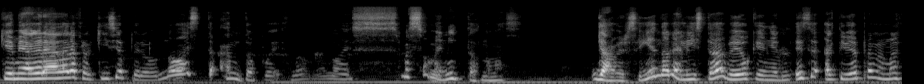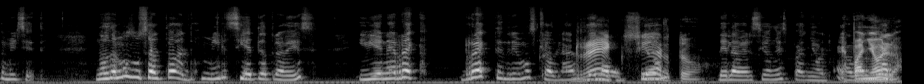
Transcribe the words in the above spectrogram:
que me agrada la franquicia, pero no es tanto, pues, ¿no? No, es más o menos nomás. Ya, a ver, siguiendo la lista, veo que en el es actividad paranormal 2007. Nos damos un salto al 2007 otra vez y viene REC. REC tendríamos que hablar de, la versión, cierto. de la versión española. Española.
